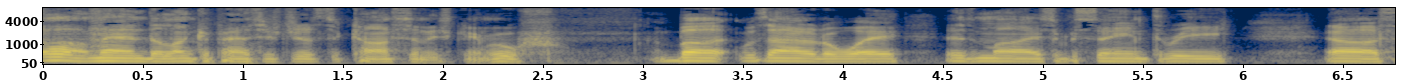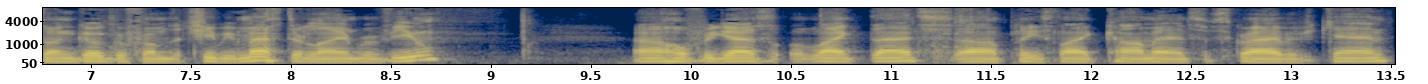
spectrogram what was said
Oh man, the lung capacity is just to constantly scream. Oof. But was out of the way is my Super Saiyan 3 uh, Son Goku from the Chibi Master Line review. Uh, hopefully you guys like that. Uh, please like, comment, and subscribe if you can.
